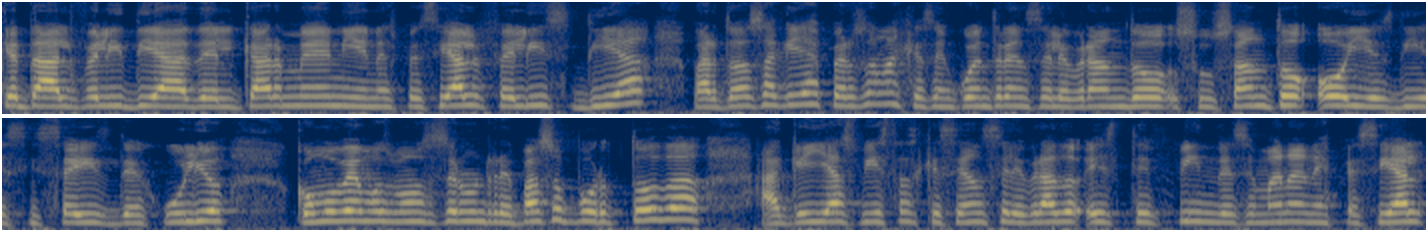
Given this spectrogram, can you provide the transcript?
¿Qué tal? Feliz Día del Carmen y en especial feliz día para todas aquellas personas que se encuentren celebrando su santo. Hoy es 16 de julio. Como vemos, vamos a hacer un repaso por todas aquellas fiestas que se han celebrado este fin de semana, en especial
